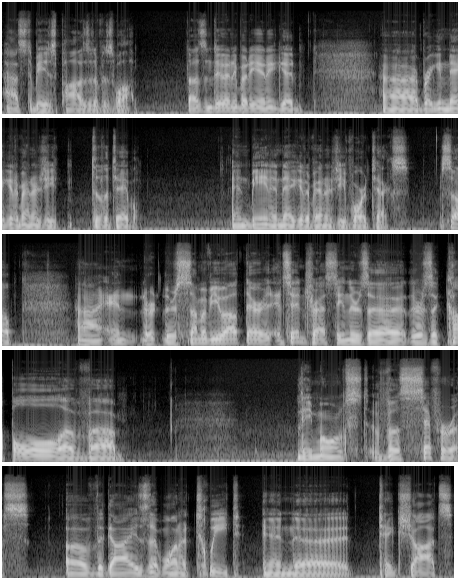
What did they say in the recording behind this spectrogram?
has to be as positive as well. Doesn't do anybody any good uh, bringing negative energy to the table and being a negative energy vortex. So, uh, and there, there's some of you out there. It's interesting. There's a there's a couple of uh, the most vociferous of the guys that want to tweet and uh, take shots.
